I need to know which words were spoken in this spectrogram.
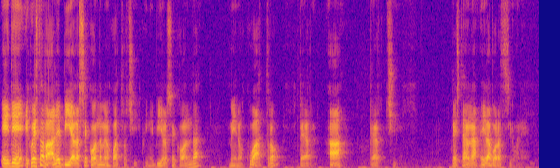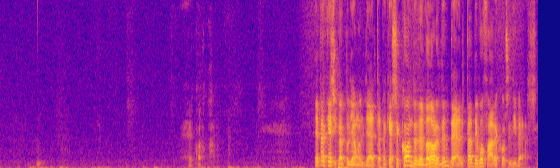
Ed è, e questa vale b alla seconda meno 4c, quindi b alla seconda meno 4 per a per c. Questa è una elaborazione. Eccola qua. E perché ci calcoliamo il delta? Perché a seconda del valore del delta devo fare cose diverse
